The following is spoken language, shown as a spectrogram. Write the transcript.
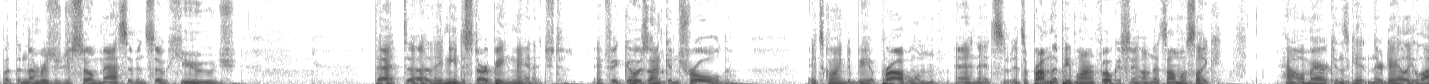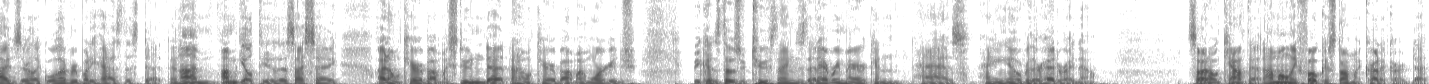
but the numbers are just so massive and so huge that uh, they need to start being managed. If it goes uncontrolled, it's going to be a problem, and it's it's a problem that people aren't focusing on. It's almost like how Americans get in their daily lives. They're like, well, everybody has this debt, and I'm I'm guilty of this. I say I don't care about my student debt. I don't care about my mortgage because those are two things that every American has hanging over their head right now. So I don't count that. I'm only focused on my credit card debt.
